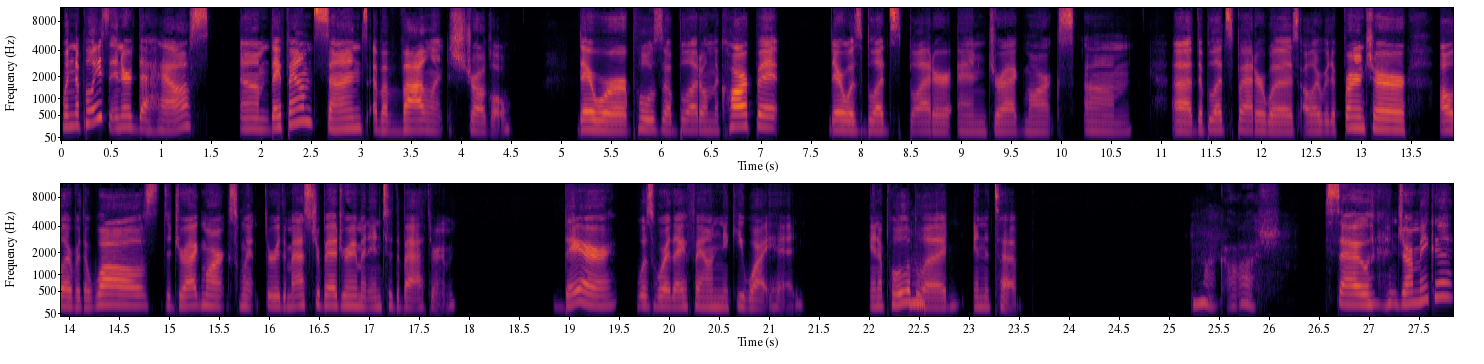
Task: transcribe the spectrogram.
when the police entered the house, um, they found signs of a violent struggle. There were pools of blood on the carpet. There was blood splatter and drag marks. Um, uh, the blood splatter was all over the furniture, all over the walls. The drag marks went through the master bedroom and into the bathroom. There was where they found Nikki Whitehead in a pool of Mm. blood in the tub. Oh my gosh. So, Jarmecca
